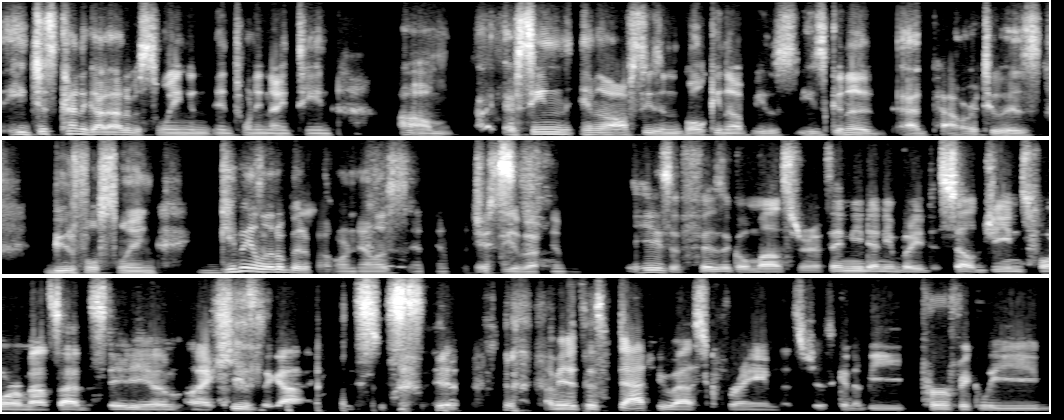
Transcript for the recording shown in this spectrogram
he just kind of got out of his swing in, in 2019. Um, I've seen him in the offseason bulking up. He's he's gonna add power to his beautiful swing. Give me a little bit about Ornelas and, and what you Yes. see about him. He's a physical monster. And if they need anybody to sell jeans for him outside the stadium, like he's the guy. It's just, I mean, it's a statuesque frame that's just going to be perfectly,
